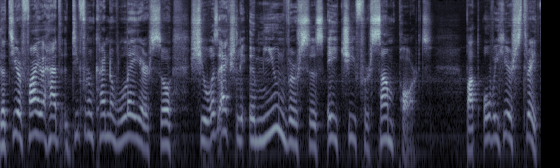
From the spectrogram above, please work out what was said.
the tier 5 had a different kind of layers so she was actually immune versus HE for some parts. But over here straight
